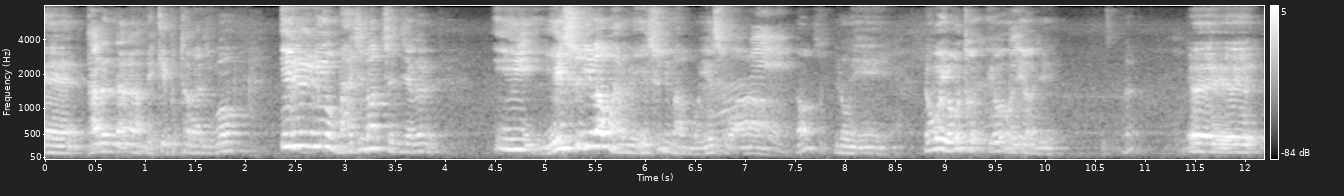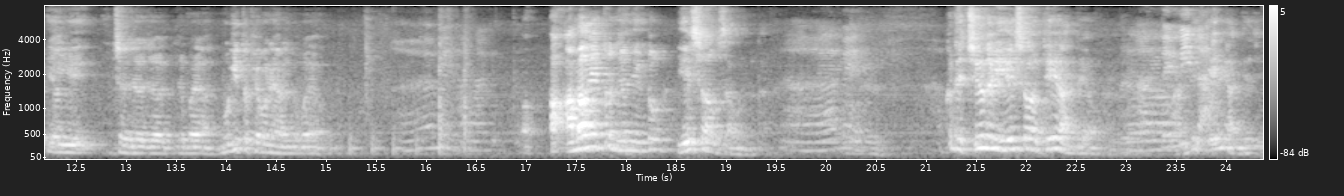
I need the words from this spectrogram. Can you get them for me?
예, 다른 나라 몇 개 붙어가지고 인류 마지막 전쟁을 이 예수님하고 하는 거예요. 예수님하고 예수와 아멘. 어 이놈이 요거 요것도 요 어디 어디 여, 여, 여, 여기 저저저저 뭐야 무기도 병원에 하는 거 뭐예요? 아멘. 어, 아, 아마겟돈 전쟁도 예수하고 싸우는 거다. 아멘. 근데 지들이 예수가 돼야 안 돼요? 안 됩니다. 게임이 안 되지.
